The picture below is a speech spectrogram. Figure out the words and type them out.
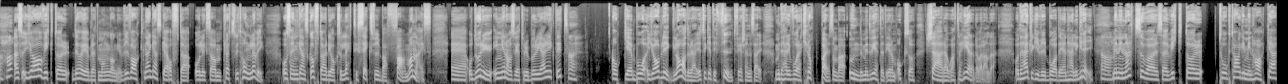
Aha. Alltså jag och Viktor, det har jag berättat många gånger, vi vaknar ganska ofta och liksom plötsligt hånglar vi. Och sen ganska ofta har det också lett till sex, vi bara fan vad nice. Eh, och då är det ju, ingen av oss vet hur det börjar riktigt. Nej. Och eh, jag blir glad över det här, jag tycker att det är fint för jag känner så här, men det här är våra kroppar som bara undermedvetet är de också kära och attraherade av varandra. Och det här tycker vi båda är en härlig grej. Ja. Men i natt så var det så här, Viktor tog tag i min haka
